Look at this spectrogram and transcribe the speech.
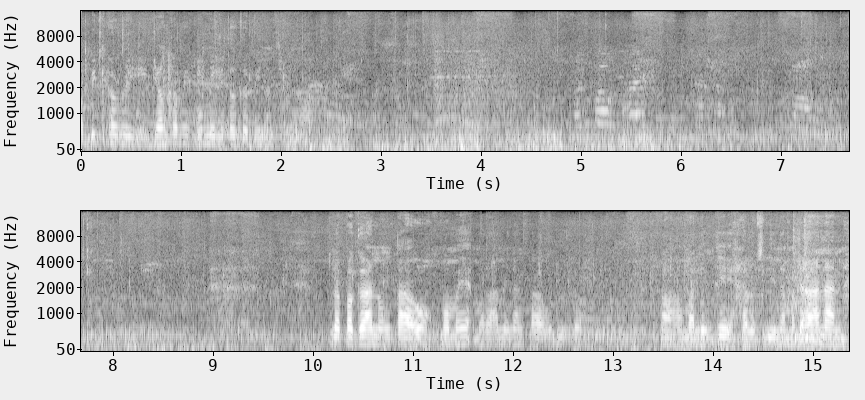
Luwabi Curry. Diyan kami bumili kagabi ng sinabi. Wala pa ganong tao. Mamaya marami ng tao dito. Ah, malingki. Halos di na madaanan.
